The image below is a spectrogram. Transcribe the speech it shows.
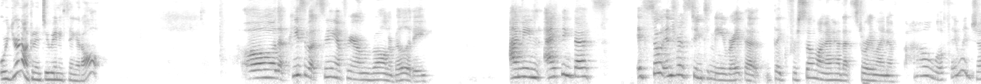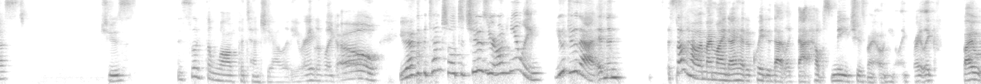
or you're not going to do anything at all oh that piece about standing up for your own vulnerability i mean i think that's it's so interesting to me, right? That like for so long I had that storyline of, oh, well, if they would just choose it's like the law of potentiality, right? Of like, oh, you have the potential to choose your own healing. You do that. And then somehow in my mind I had equated that like that helps me choose my own healing, right? Like by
